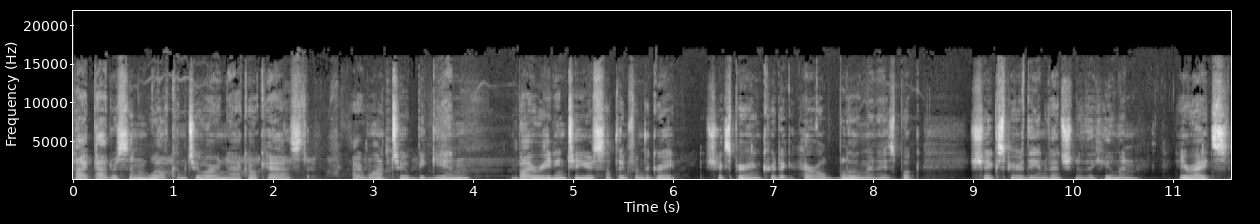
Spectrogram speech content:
Ty Patterson, welcome to our NACOcast. I want to begin by reading to you something from the great Shakespearean critic Harold Bloom in his book Shakespeare, The Invention of the Human. He writes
